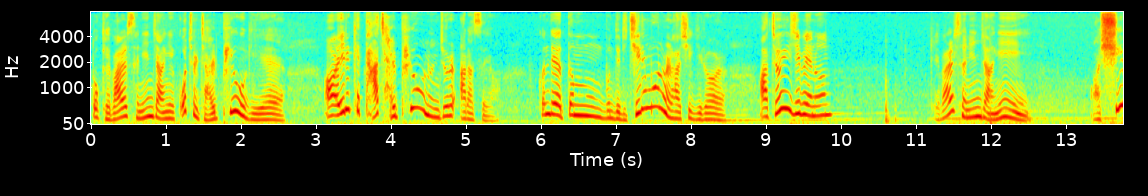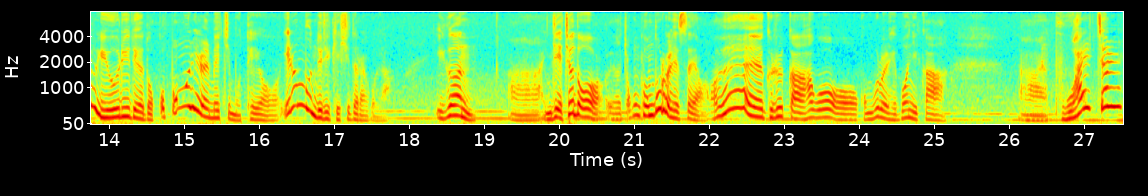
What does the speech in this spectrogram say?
또 개발 선인장이 꽃을 잘 피우기에 아, 이렇게 다 잘 피우는 줄 알았어요. 근데 어떤 분들이 질문을 하시기를 아, 저희 집에는 개발 선인장이 아, 12월이 돼도 꽃봉오리를 맺지 못해요. 이런 분들이 계시더라고요. 이건 아, 이제 저도 조금 공부를 했어요. 아, 왜 그럴까 하고 공부를 해보니까 아, 부활절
